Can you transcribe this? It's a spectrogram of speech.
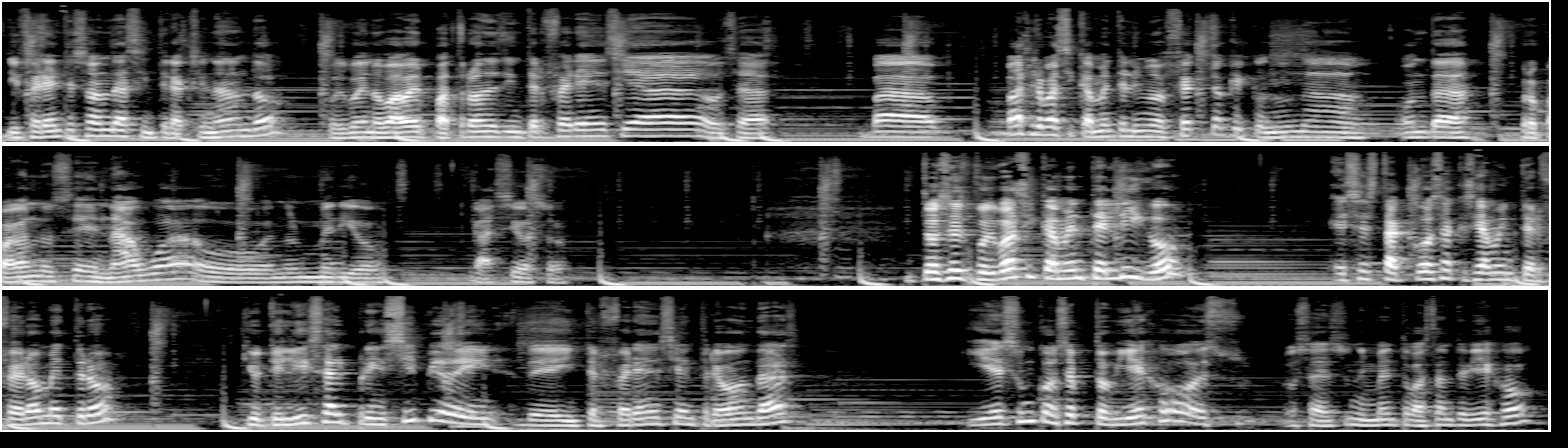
diferentes ondas interaccionando, pues bueno, va a haber patrones de interferencia. O sea, va, va a ser básicamente el mismo efecto que con una onda propagándose en agua o en un medio gaseoso. Entonces, pues básicamente el LIGO es esta cosa que se llama interferómetro, que utiliza el principio de, de interferencia entre ondas y es un concepto viejo, es, o sea, es un invento bastante viejo,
